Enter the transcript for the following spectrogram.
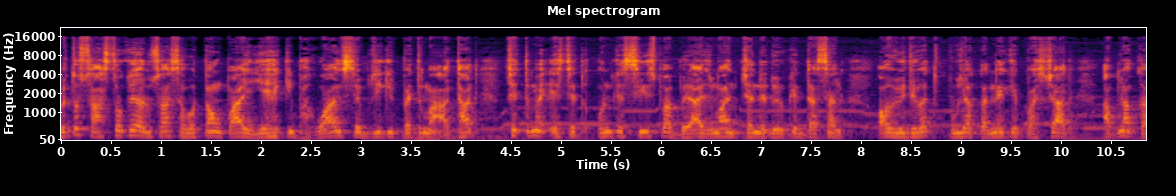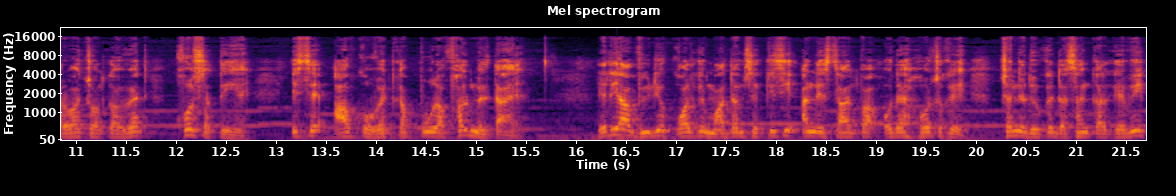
मैं तो शास्त्रों के अनुसार सर्वोत्तम उपाय यह है कि भगवान शिव जी की प्रतिमा अर्थात चित्त में स्थित उनके शीश पर विराजमान चंद्रदेव के दर्शन और विधिवत पूजा करने के पश्चात अपना करवा चौथ का व्रत खोल सकती हैं। इससे आपको वेट का पूरा फल मिलता है। यदि आप वीडियो कॉल के माध्यम से किसी अन्य स्थान पर उदय हो चुके चंद्रदेव के दर्शन करके भी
